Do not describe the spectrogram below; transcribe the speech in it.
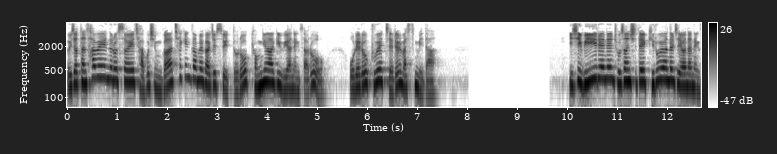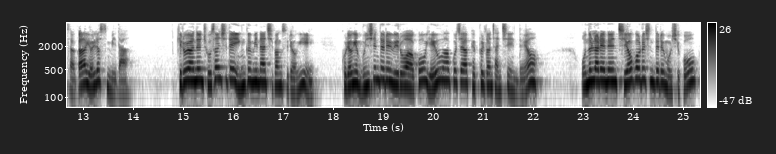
의젓한 사회인으로서의 자부심과 책임감을 가질 수 있도록 격려하기 위한 행사로 올해로 9회째를 맞습니다. 22일에는 조선시대 기로연을 재현한 행사가 열렸습니다. 기로연은 조선시대 임금이나 지방수령이 고령의 문신들을 위로하고 예우하고자 베풀던 잔치인데요. 오늘날에는 지역 어르신들을 모시고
